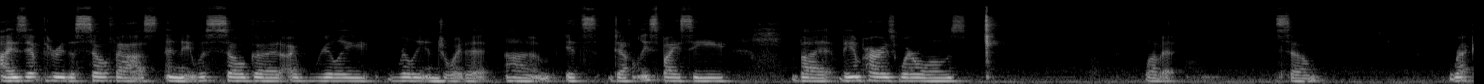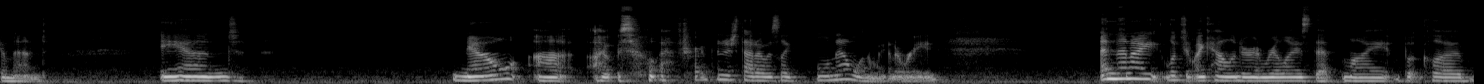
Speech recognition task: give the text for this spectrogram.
I zipped through this so fast and it was so good. I really, really enjoyed it. Um, it's definitely spicy, but vampires, werewolves, love it. So recommend. And now, uh, I so after I finished that, I was like, well, now what am I going to read? And then I looked at my calendar and realized that my book club,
